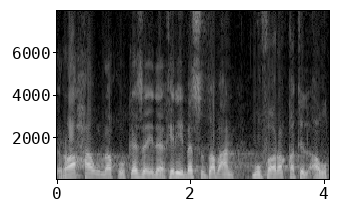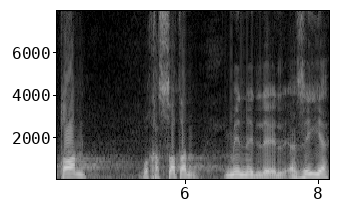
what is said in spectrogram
راحة ولاقوا كذا إلى آخره بس طبعا مفارقة الأوطان وخاصة من الأذية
